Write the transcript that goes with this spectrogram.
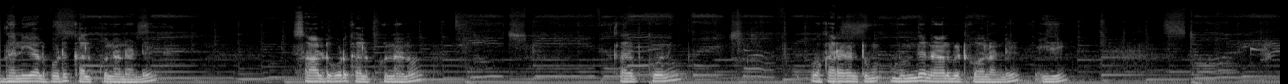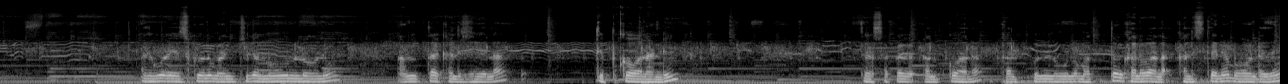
ధనియాల పొడి కలుపుకున్నానండి. సాల్ట్ కూడా కలుపుకున్నాను. కలుపుకొని ఒక అరగంట ముందే నానబెట్టుకోవాలండి ఇది. అది కూడా వేసుకొని మంచిగా నూనెలోని అంతా కలిసేలా తిప్పుకోవాలండి. చక్కగా కలుపుకోవాలా? కలుపుకొని నూనె మొత్తం కలవాలా? కలిస్తేనే బాగుంటుంది.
